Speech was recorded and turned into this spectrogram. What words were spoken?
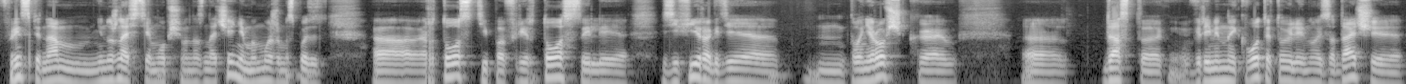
В принципе, нам не нужна система общего назначения, мы можем использовать э, RTOS, типа FreeRTOS или Zephyr, где планировщик э, э, даст временные квоты той или иной задачи,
